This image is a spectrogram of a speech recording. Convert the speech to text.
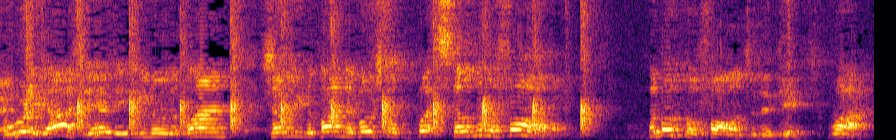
The Word of God says, you know, the blind shall be the blind, the both shall what, stumble and fall. They both will fall into the ditch. Why?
